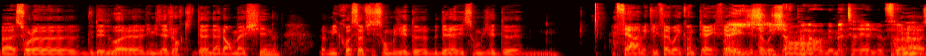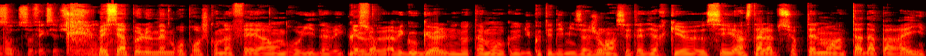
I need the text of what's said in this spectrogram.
bah, sur le bout des doigts les mises à jour qu'ils donnent à leur machine. Euh, Microsoft ils sont obligés de déjà ils sont obligés de faire avec les fabricants de périphériques les fabricants pas leur- le matériel, enfin, Voilà, sauf, donc- sauf exception. Mais ouais. c'est un peu le même reproche qu'on a fait à Android avec euh, avec Google, notamment que- du côté des mises à jour. hein. C'est-à-dire que euh, c'est installable sur tellement un tas d'appareils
